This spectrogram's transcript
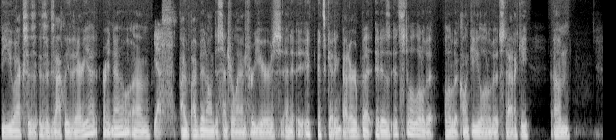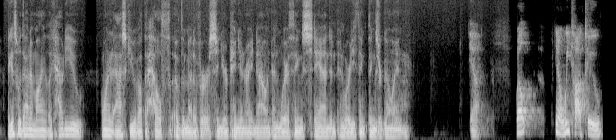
the UX is, is exactly there yet right now. Um, yes, I've, I've been on Decentraland for years, and it, it, it's getting better, but it is it's still a little bit a little bit clunky, a little bit staticky. Um, I guess with that in mind, like how do you? I wanted to ask you about the health of the metaverse in your opinion right now, and, and where things stand, and, and where you think things are going. Yeah, well, you know, we talk to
